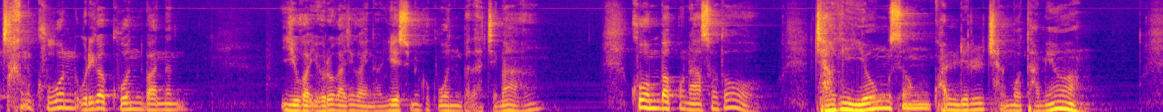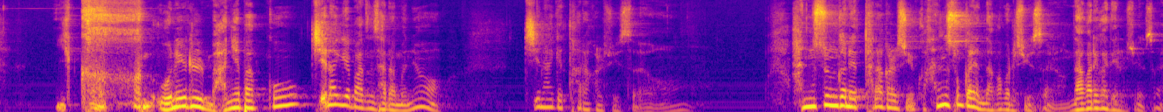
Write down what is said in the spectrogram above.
참 구원 우리가 구원받는 이유가 여러 가지가 있는 예수 믿고 구원받았지만 구원받고 나서도 자기 영성 관리를 잘못하면 이 큰 은혜를 많이 받고 진하게 받은 사람은요 진하게 타락할 수 있어요. 한순간에 타락할 수 있고 한순간에 나가버릴 수 있어요. 나가리가 될 수 있어요.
